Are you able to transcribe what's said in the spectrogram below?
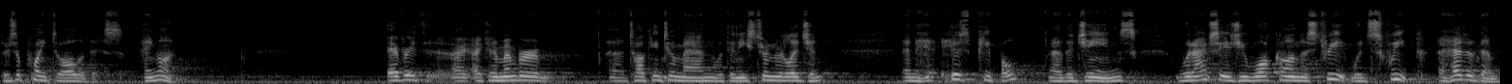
There's a point to all of this. Hang on. Every, I, I can remember uh, talking to a man with an Eastern religion, and his people, uh, the Jains, would actually, as you walk on the street, would sweep ahead of them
